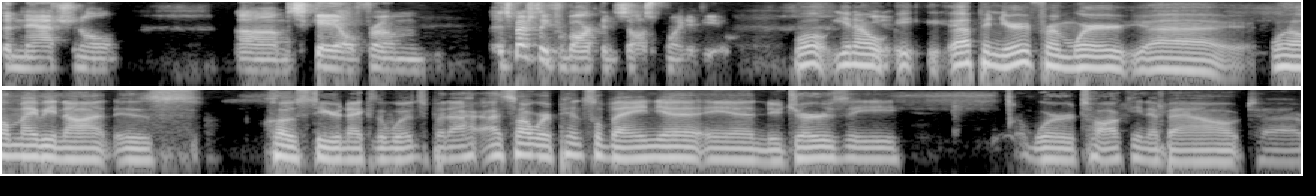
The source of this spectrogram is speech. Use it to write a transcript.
the national um, scale from, especially from Arkansas's point of view. Well, you know, up in your from where, uh, well, maybe not as close to your neck of the woods, but I, I saw where Pennsylvania and New Jersey were talking about uh,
